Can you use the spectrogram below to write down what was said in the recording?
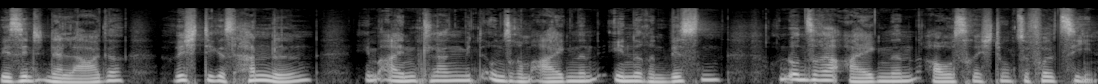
Wir sind in der Lage, richtiges Handeln im Einklang mit unserem eigenen inneren Wissen und unserer eigenen Ausrichtung zu vollziehen.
